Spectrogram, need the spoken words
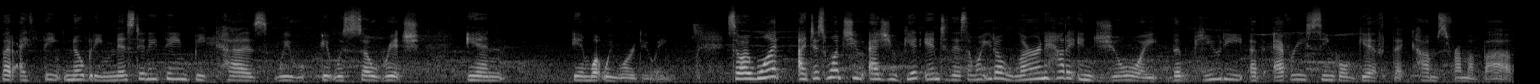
But I think nobody missed anything because we it was so rich in in what we were doing. So I want I just want you as you get into this, I want you to learn how to enjoy the beauty of every single gift that comes from above.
